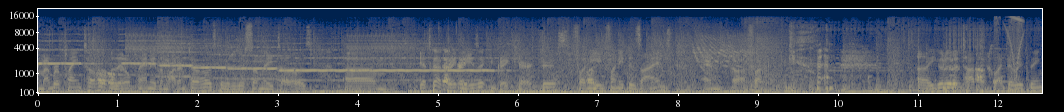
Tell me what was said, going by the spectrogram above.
remember playing Touhou, but they don't play any of the modern Touhous because there's just so many Touhous. Um, yeah, it's got great music and great characters, funny, funny designs, and oh fuck. uh, you go to the top to collect everything.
